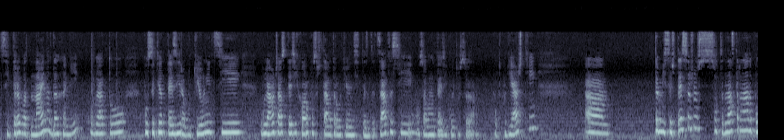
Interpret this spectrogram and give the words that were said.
си тръгват най-надъхани, когато посетят тези работилници. Голяма част от тези хора посещават работилниците с децата си, особено тези, които са подходящи. А, да ми се ще всъщност от една страна да,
